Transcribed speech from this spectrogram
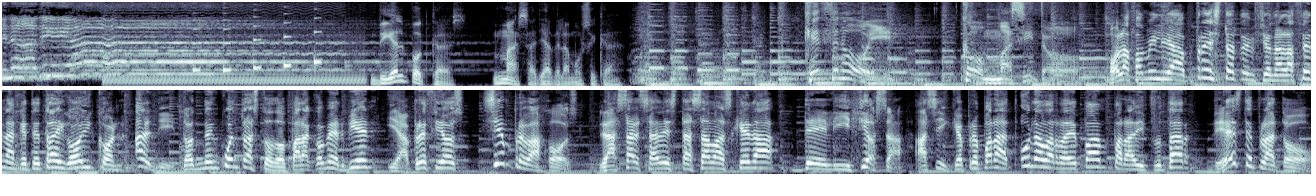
Cadena Dial. Día el podcast, más allá de la música. ¿Qué cenó hoy? Con Masito. Hola familia, presta atención a la cena que te traigo hoy con Aldi, donde encuentras todo para comer bien y a precios siempre bajos. La salsa de estas habas queda deliciosa, así que preparad una barra de pan para disfrutar de este plato.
